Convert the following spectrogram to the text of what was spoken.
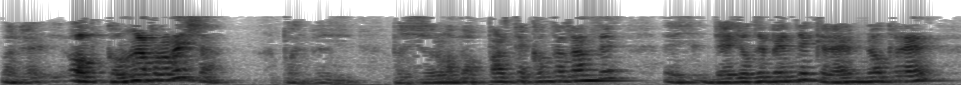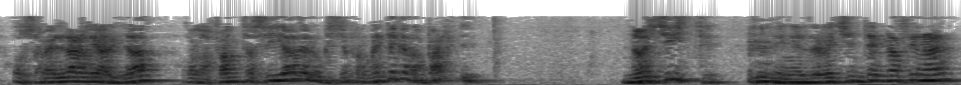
o con una promesa. Pues, pues son las dos partes contratantes, eh, de ellos depende creer, no creer, o saber la realidad o la fantasía de lo que se promete cada parte. No existe en el derecho internacional,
